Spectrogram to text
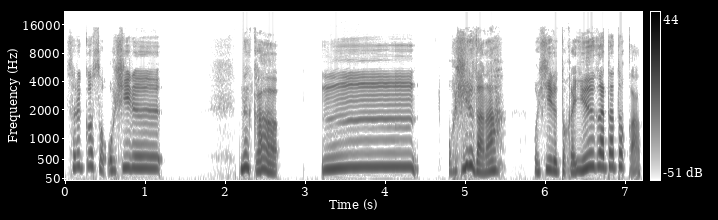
それこそお昼なんかうーんお昼だな。お昼とか夕方とか。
